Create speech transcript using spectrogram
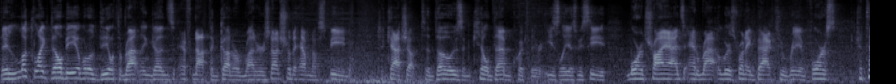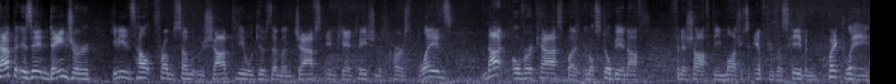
they look like they'll be able to deal with the Ratling Guns, if not the Gutter Runners. Not sure they have enough speed to catch up to those and kill them quickly or easily, as we see more Triads and Rattlers running back to reinforce. Khatep is in danger. He needs help from some Ushabti, will gives them a Djaf's incantation of Cursed Blades. Not overcast, but it'll still be enough finish off the monstrous infantry Skaven quickly.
